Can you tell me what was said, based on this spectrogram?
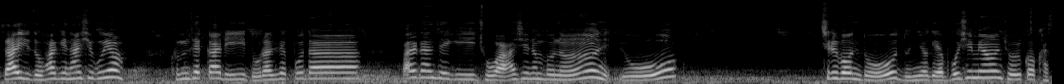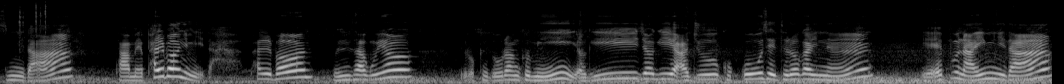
사이즈도 확인하시고요. 금 색깔이 노란색보다 빨간색이 좋아하시는 분은 요 7번도 눈여겨 보시면 좋을 것 같습니다. 다음에 8번입니다. 8번 은사고요. 이렇게 노란 금이 여기저기 아주 곳곳에 들어가 있는 예쁜 아이입니다.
